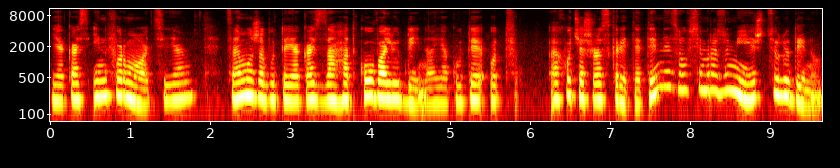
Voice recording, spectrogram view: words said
якась інформація, це може бути якась загадкова людина, яку ти от е, хочеш розкрити. Ти не зовсім розумієш цю людину,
